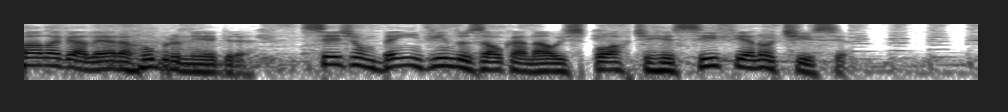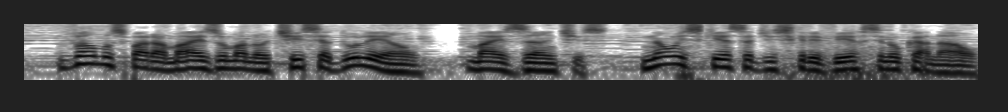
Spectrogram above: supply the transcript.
Fala galera rubro-negra, sejam bem-vindos ao canal Esporte Recife é Notícia. Vamos para mais uma notícia do Leão, mas antes, não esqueça de inscrever-se no canal,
